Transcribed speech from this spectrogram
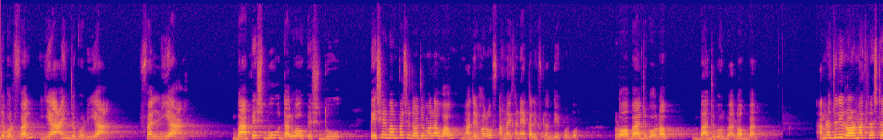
জবর ফাল, ইয়া আইন জবর ইয়া, ফাল ইয়া। বা পেশ বু দালওয়াও পেশ দু। পেশের বাম পাশে রজমালা ওয়াও, মাদের হরফ, আমরা এখানে একালিফ টান দিয়ে পড়ব। রবা জবর, রব, বা, জবর, বা রব্বা আমরা যদি রর মাখরাজটা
